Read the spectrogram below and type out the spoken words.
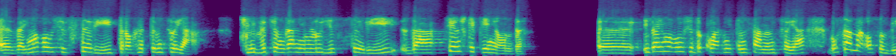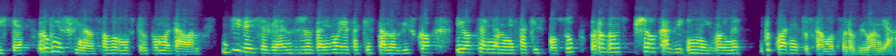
e, zajmował się w Syrii trochę tym, co ja. Czyli wyciąganiem ludzi z Syrii za ciężkie pieniądze. I zajmował się dokładnie tym samym, co ja, bo sama osobiście, również finansowo mu w tym pomagałam. Dziwię się więc, że zajmuje takie stanowisko i ocenia mnie w taki sposób, robiąc przy okazji innej wojny dokładnie to samo, co robiłam ja.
